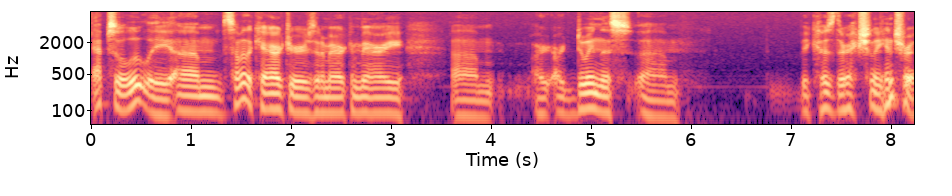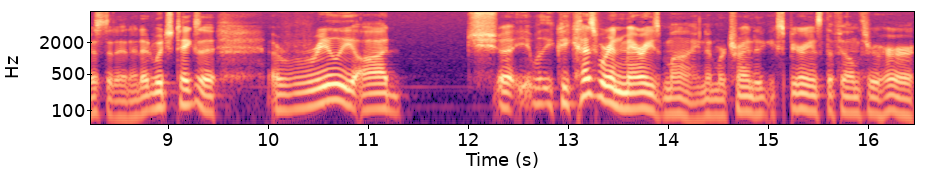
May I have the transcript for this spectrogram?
Absolutely. Um, some of the characters in American Mary um, are, are doing this um, because they're actually interested in it, which takes a, a really odd. Uh, because we're in Mary's mind and we're trying to experience the film through her,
